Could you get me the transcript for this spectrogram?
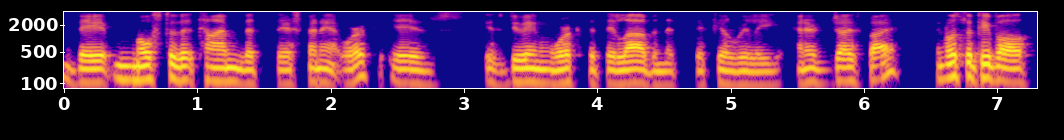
they most of the time that they're spending at work is is doing work that they love and that they feel really energized by. And most of the people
